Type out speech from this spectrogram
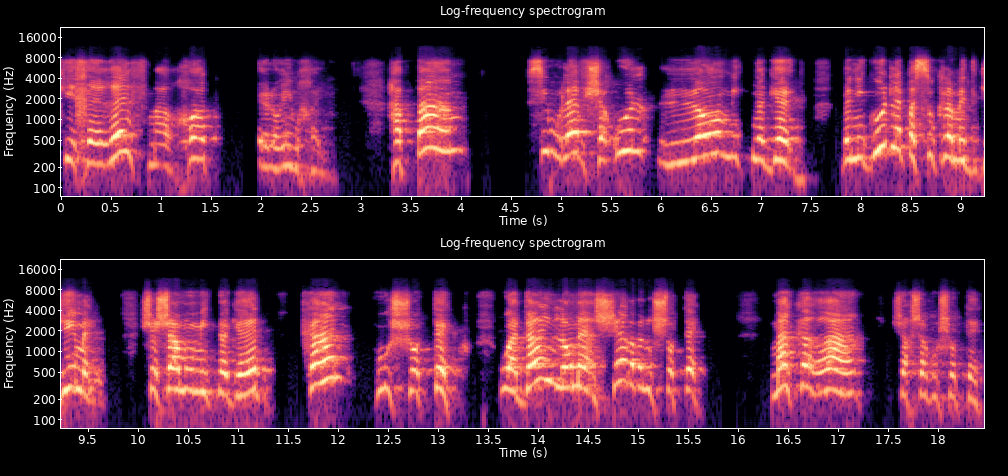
כי חירף מערכות אלוהים חיים. הפעם, שימו לב, שאול לא מתנגד. בניגוד לפסוק ל"ג, ששם הוא מתנגד, כאן הוא שותק. הוא עדיין לא מאשר, אבל הוא שותק. מה קרה שעכשיו הוא שותק?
